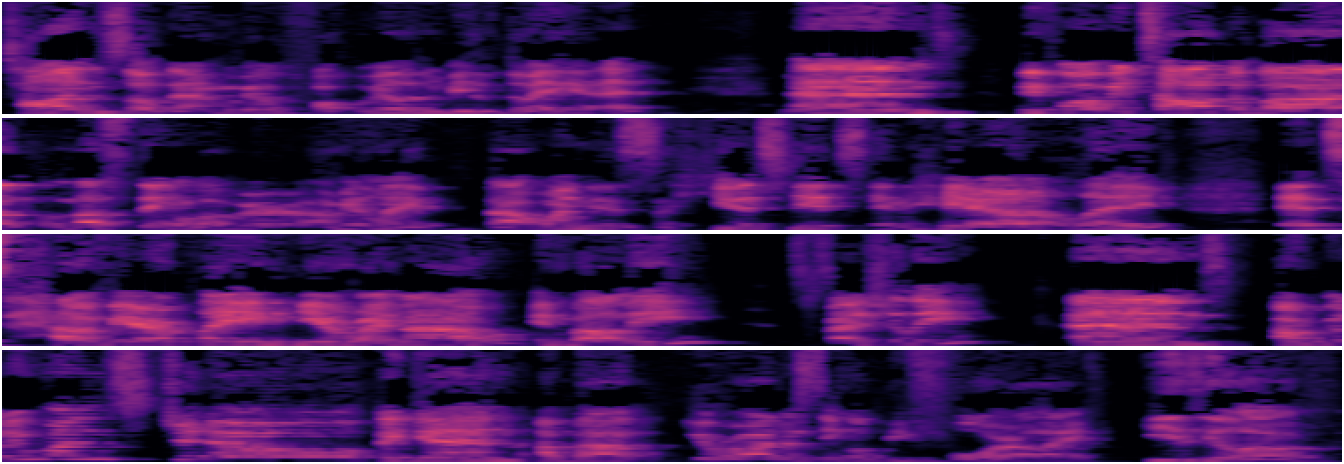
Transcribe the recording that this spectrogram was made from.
tons of them will fo- will be doing it. Yeah. And before we talk about Lasting Lover, I mean, like that one is a huge hit in here. Like it's heavy airplay in here right now in Bali, especially. And I really want to know again about your other single before, like Easy Love.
